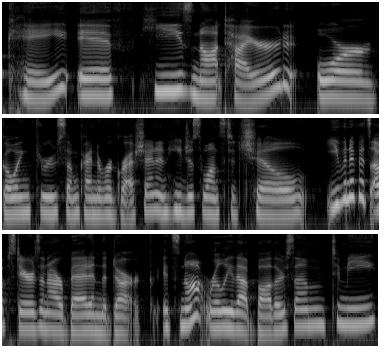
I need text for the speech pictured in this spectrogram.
okay if he's not tired or going through some kind of regression and he just wants to chill, even if it's upstairs in our bed in the dark. It's not really that bothersome to me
